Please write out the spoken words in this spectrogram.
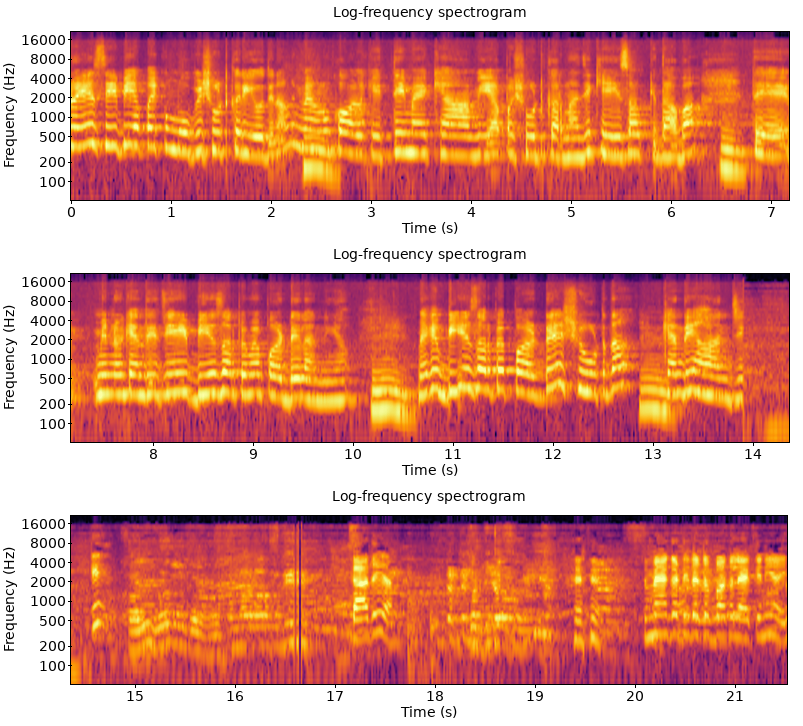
ਮੈਨੂੰ ਇਹ ਸੀ ਵੀ ਆਪਾਂ ਇੱਕ ਮੂਵੀ ਸ਼ੂਟ ਕਰੀਏ ਉਹਦੇ ਨਾਲ। ਮੈਂ ਉਹਨੂੰ ਕਾਲ ਕੀਤੀ ਮੈਂ ਕਿਹਾ ਵੀ ਆਪਾਂ ਸ਼ੂਟ ਕਰਨਾ ਜੀ ਕੀ ਹਿਸਾਬ ਕਿਤਾਬ ਆ? ਤੇ ਮੈਨੂੰ ਕਹਿੰਦੀ ਜੀ 20000 ਰੁਪਏ ਮੈਂ ਪਰ ਡੇ ਲੈਣੀ ਆ ਮੈਂ ਕਿਹਾ 20000 ਰੁਪਏ ਪਰ ਡੇ ਸ਼ੂਟ ਦਾ? ਹੂੰ। ਕਹਿੰਦੀ ਹਾਂਜੀ। ਕਾਦੇ ਆ? ਤੇ ਮੈਂ ਗੱਡੀ ਦਾ ਡੱਬਾ ਤਾਂ ਲੈ ਕੇ ਨਹੀਂ ਆਈ।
